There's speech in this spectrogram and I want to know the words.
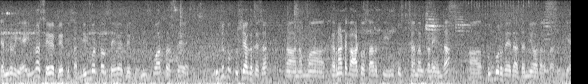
ಜನರಿಗೆ ಇನ್ನೂ ಸೇವೆ ಬೇಕು ಸರ್. ನಿಮ್ಮಂಥವ್ರ ಸೇವೆ ಬೇಕು, ನಿಸ್ವಾರ್ಥ ಸೇವೆ. ನಿಜಕ್ಕೂ ಖುಷಿಯಾಗುತ್ತೆ ಸರ್. ನಮ್ಮ Karnataka auto Sarathi YouTube channel ಕಡೆಯಿಂದ ತುಂಬು ಹೃದಯದ ಧನ್ಯವಾದಗಳು ಸರ್ ನಿಮಗೆ.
